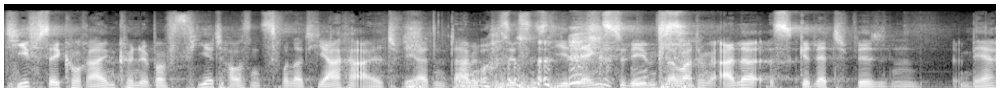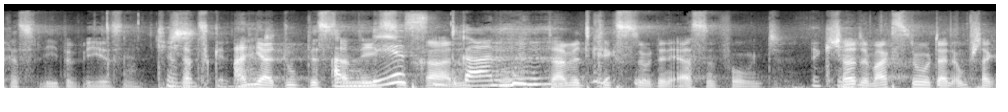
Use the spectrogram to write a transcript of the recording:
Tiefseekorallen können über 4200 Jahre alt werden. Damit oh. besitzen sie die längste Lebenserwartung aller skelettbildenden Meereslebewesen. Ich glaub, Anja, du bist am, am nächsten, nächsten dran. dran. Damit kriegst du den ersten Punkt. Okay. Schade, magst du deinen Umschlag,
